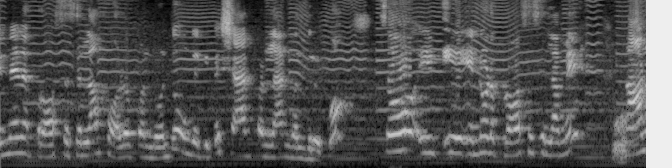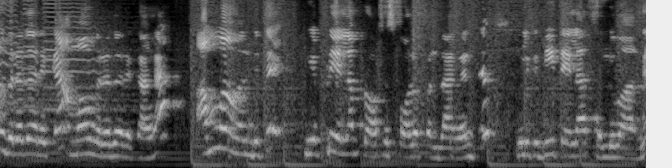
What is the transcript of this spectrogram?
என்னென்ன ப்ராசஸ் எல்லாம் ஃபாலோ பண்ணுவோம்ட்டு உங்ககிட்ட ஷேர் பண்ணலான்னு வந்திருக்கோம். ஸோ என்னோட ப்ராசஸ் எல்லாமே நானும் விரதம் இருக்கேன் அம்மாவும் விரதம் இருக்காங்க. அம்மா வந்துட்டு எப்படி எல்லாம் ப்ராசஸ் ஃபாலோ பண்றாங்கன்ட்டு உங்களுக்கு டீட்டெயிலா சொல்லுவாங்க.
